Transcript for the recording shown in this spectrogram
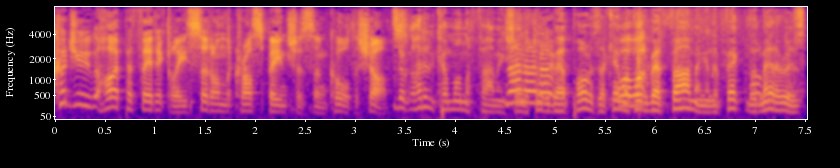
could you hypothetically sit on the cross benches and call the shots? Look, I didn't come on the farming No, show no, to talk no. about politics. I came Well, to talk about farming. And the fact of the matter is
